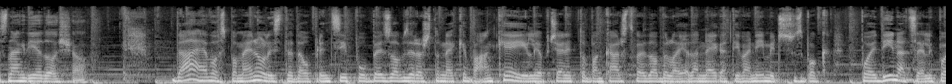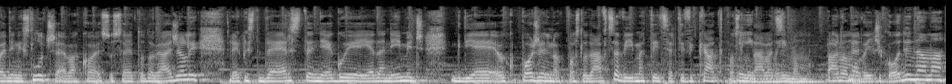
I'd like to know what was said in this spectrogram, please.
zna gdje je došao. Da, evo, spomenuli ste da u principu, bez obzira što neke banke ili općenito bankarstvo je dobilo jedan negativan imidž zbog pojedinaca ili pojedinih slučajeva koje su se eto događali, rekli ste da Erste njeguje jedan imidž gdje poželjnog poslodavca vi imate i certifikat poslodavac. Imamo, imamo, imamo već godinama.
